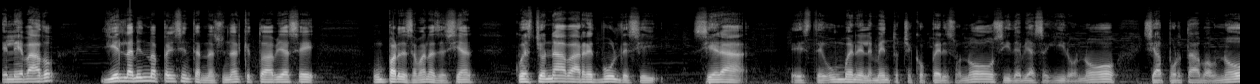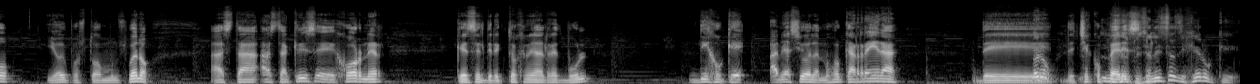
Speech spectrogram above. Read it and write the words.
elevado. Y es la misma prensa internacional que todavía hace un par de semanas decían, cuestionaba a Red Bull de si, si era este, un buen elemento Checo Pérez o no, si debía seguir o no, si aportaba o no. Y hoy pues todo el mundo... Bueno, hasta, hasta Chris eh, Horner, que es el director general de Red Bull, dijo que había sido la mejor carrera de, bueno, de Checo los Pérez. Los especialistas dijeron que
